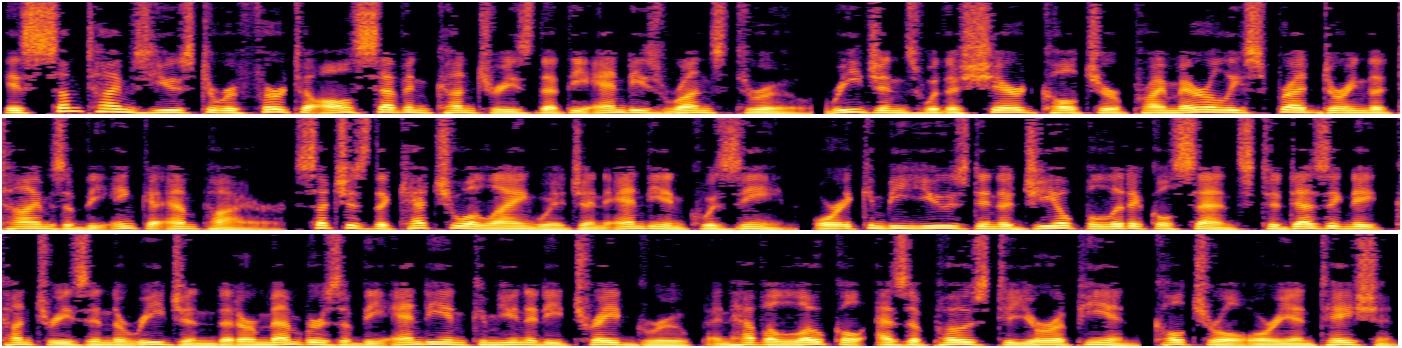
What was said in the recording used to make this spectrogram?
is sometimes used to refer to all seven countries that the Andes runs through, regions with a shared culture primarily spread during the times of the Inca Empire such as the Quechua language and Andean cuisine, or it can be used in a geopolitical sense to designate countries in the region that are members of the Andean Community Trade Group and have a local as opposed to European cultural orientation.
